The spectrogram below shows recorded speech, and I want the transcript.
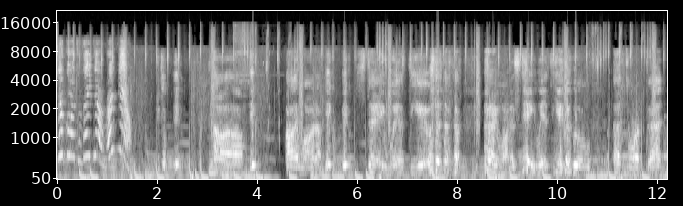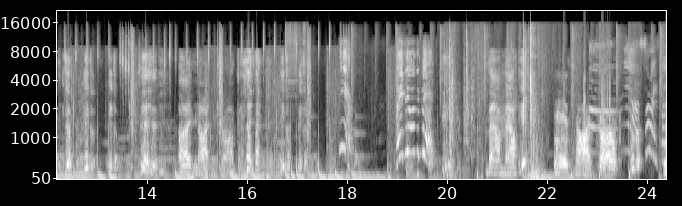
You're going to lay down right now. Nah. I wanna stay with you. I wanna stay with you. Adore that. I'm not drunk. Here. Lay down on the bed. Mao, Mao. It's not drunk. Hiccup. He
